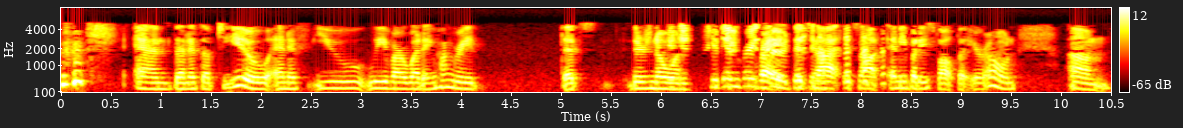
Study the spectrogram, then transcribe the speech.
and then it's up to you and if you leave our wedding hungry, that's there's no you, one did, you didn't bring right. food it's ya? not it's not anybody's fault but your own. Um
